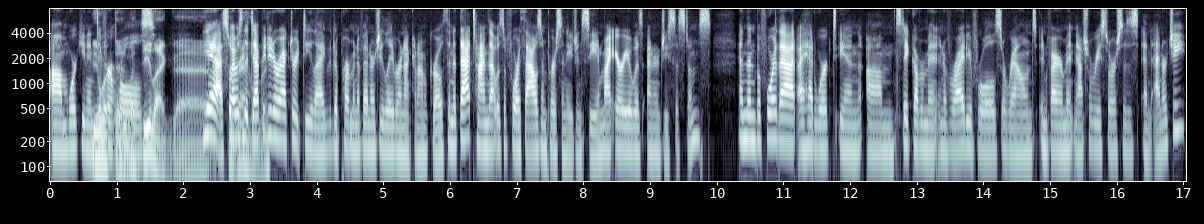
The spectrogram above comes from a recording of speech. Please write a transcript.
Um, working in you different worked, roles. Uh, with DLEG. Uh, yeah, so I was the deputy right? director at DLEG, the Department of Energy, Labor, and Economic Growth, and at that time that was a four thousand person agency, and my area was energy systems. And then before that, I had worked in um, state government in a variety of roles around environment, natural resources, and energy,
